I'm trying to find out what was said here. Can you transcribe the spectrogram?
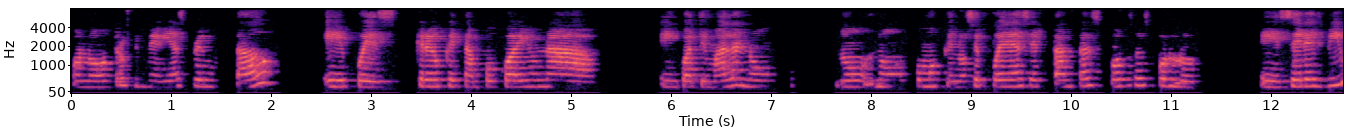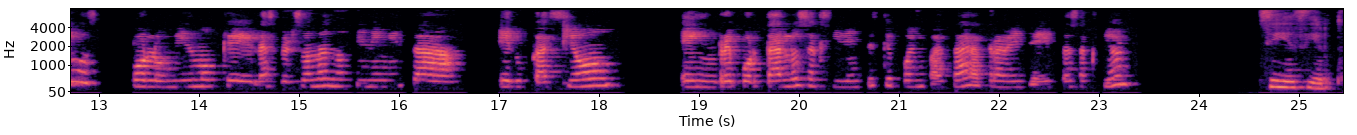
con lo otro que me habías preguntado, eh, pues creo que tampoco hay una, en Guatemala no, no, no, como que no se puede hacer tantas cosas por los eh, seres vivos, por lo mismo que las personas no tienen esa educación en reportar los accidentes que pueden pasar a través de estas acciones. Sí, es cierto.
